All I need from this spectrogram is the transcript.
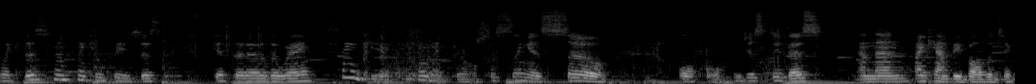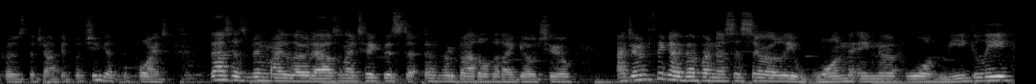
like this. If I can please just get that out of the way. Thank you. Oh my gosh, this thing is so awful. You just do this, and then I can't be bothered to close the jacket, but you get the point. That has been my loadout, and I take this to every battle that I go to. I don't think I've ever necessarily won a Nerf war legally,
